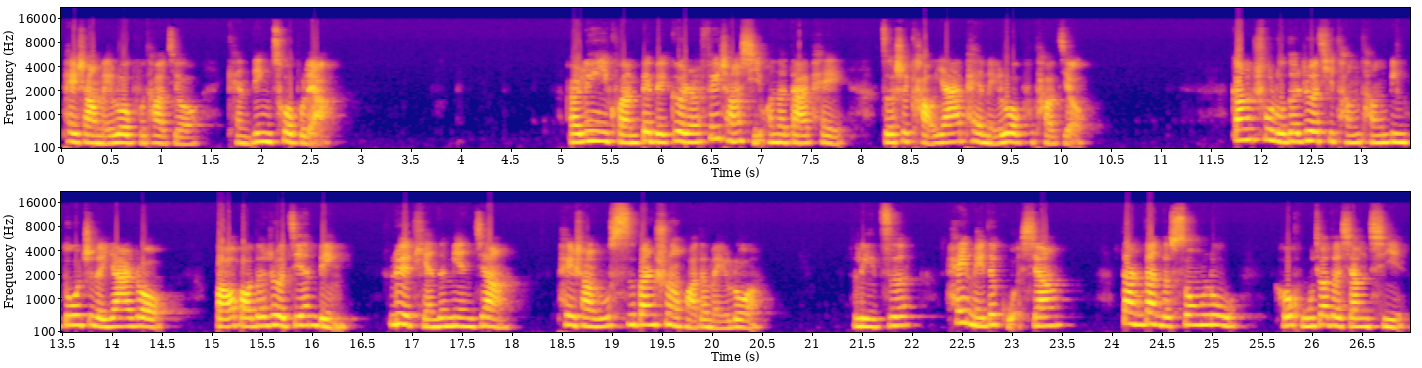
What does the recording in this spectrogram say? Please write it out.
配上梅洛葡萄酒，肯定错不了。而另一款贝贝个人非常喜欢的搭配，则是烤鸭配梅洛葡萄酒。刚出炉的热气腾腾并多汁的鸭肉，薄薄的热煎饼，略甜的面酱，配上如丝般顺滑的梅洛。李子、黑莓的果香，淡淡的松露和胡椒的香气，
